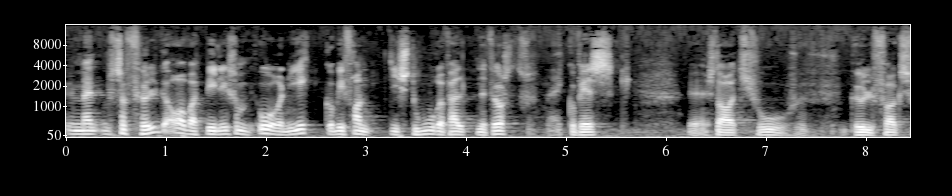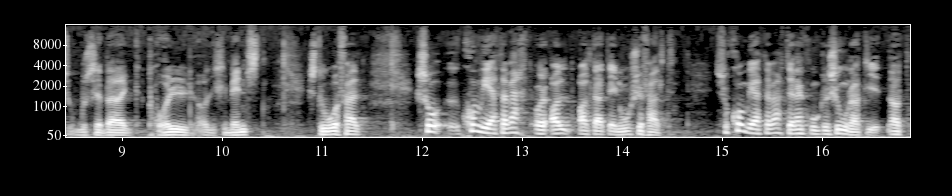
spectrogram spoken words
Men som følge av at vi liksom, årene gikk, og vi fant de store feltene først, Ekofisk, eh, Statfjord, Gullfaks, Oseberg, Troll og ikke minst store felt, så kom vi etter hvert, og alt, alt dette er Nordsjøfelt, så kom vi etter hvert til den konklusjonen at, at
